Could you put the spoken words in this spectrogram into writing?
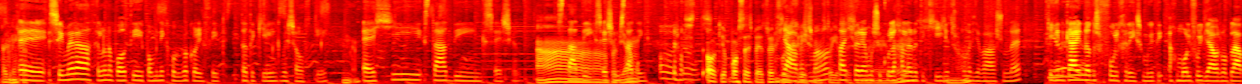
Καλή νύχτα. Ε, σήμερα θέλω να πω ότι η επόμενη εκπομπή που ακολουθεί, το The Killing Me Softly, Ναι. έχει studying session. Α, Study, session παιδιά μου. studying. Ό,τι όπως θες πες, το είναι πολύ χρήσιμο Διάβασμα. αυτό για Θα αυτές έχει ωραία τις μουσικούλα μέρες. χαλαρωτική για τους που Ναι. έχουν να διαβάσουν. Και γενικά είναι όντως full χρήσιμο γιατί έχουμε όλοι full διάβασμα. Απλά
